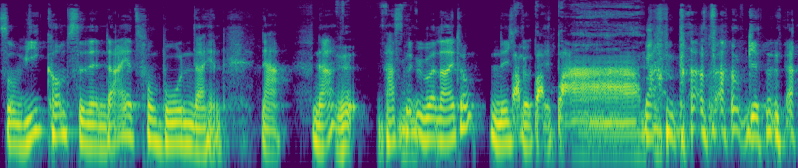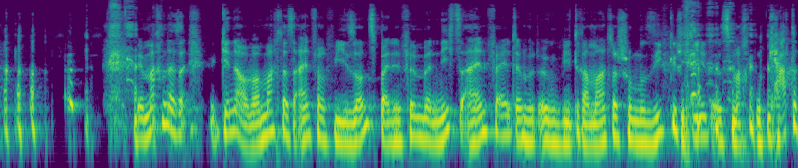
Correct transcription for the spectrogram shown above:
So, wie kommst du denn da jetzt vom Boden dahin? Na, na, hast du eine Überleitung? Nicht bam, wirklich. Bam, bam. Bam, bam, genau. Wir machen das, genau, man macht das einfach wie sonst bei den Filmen, wenn nichts einfällt, dann wird irgendwie dramatische Musik gespielt, es macht einen Cut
